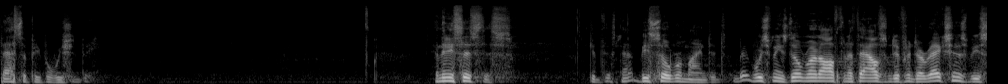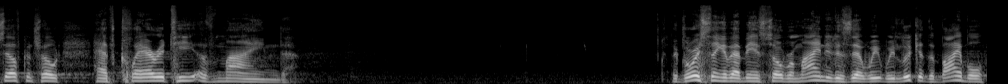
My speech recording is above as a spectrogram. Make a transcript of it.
That's the people we should be. And then he says this. Get this now. Be sober minded, which means don't run off in a thousand different directions. Be self controlled. Have clarity of mind. The glorious thing about being sober minded is that we, we look at the Bible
